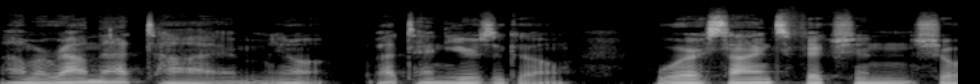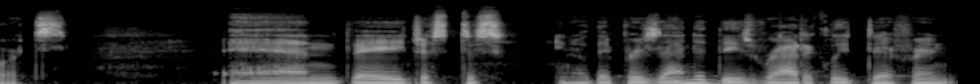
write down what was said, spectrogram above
um, around that time, you know, about ten years ago, were science fiction shorts, and they just, just you know they presented these radically different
